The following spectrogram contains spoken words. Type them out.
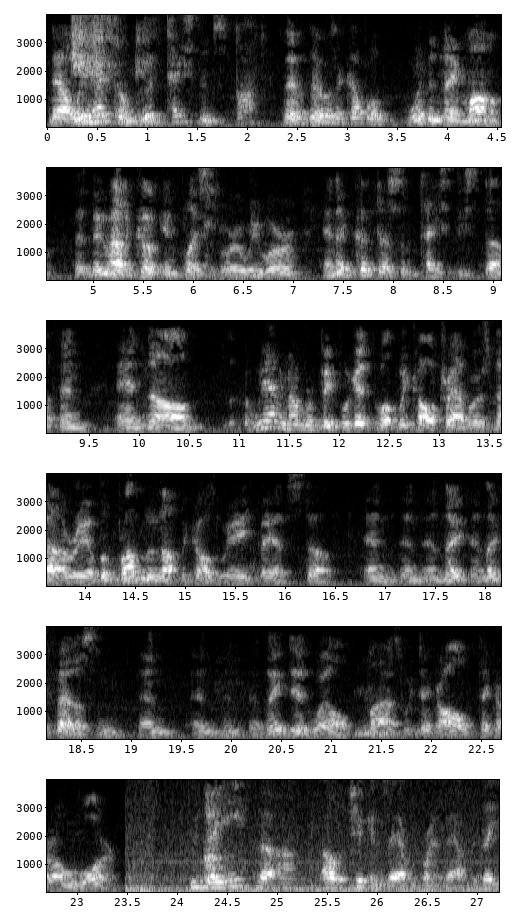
Now we had some good tasting stuff. There, there was a couple of women named Mama that knew how to cook in places where we were, and they cooked us some tasty stuff. And and um, we had a number of people get what we call travelers diarrhea, but probably not because we ate bad stuff. And and and they and they fed us and and and, and, they did well by us. We take our all take our own water. Did they eat the, uh, all the chickens they ever brought out? Did they?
